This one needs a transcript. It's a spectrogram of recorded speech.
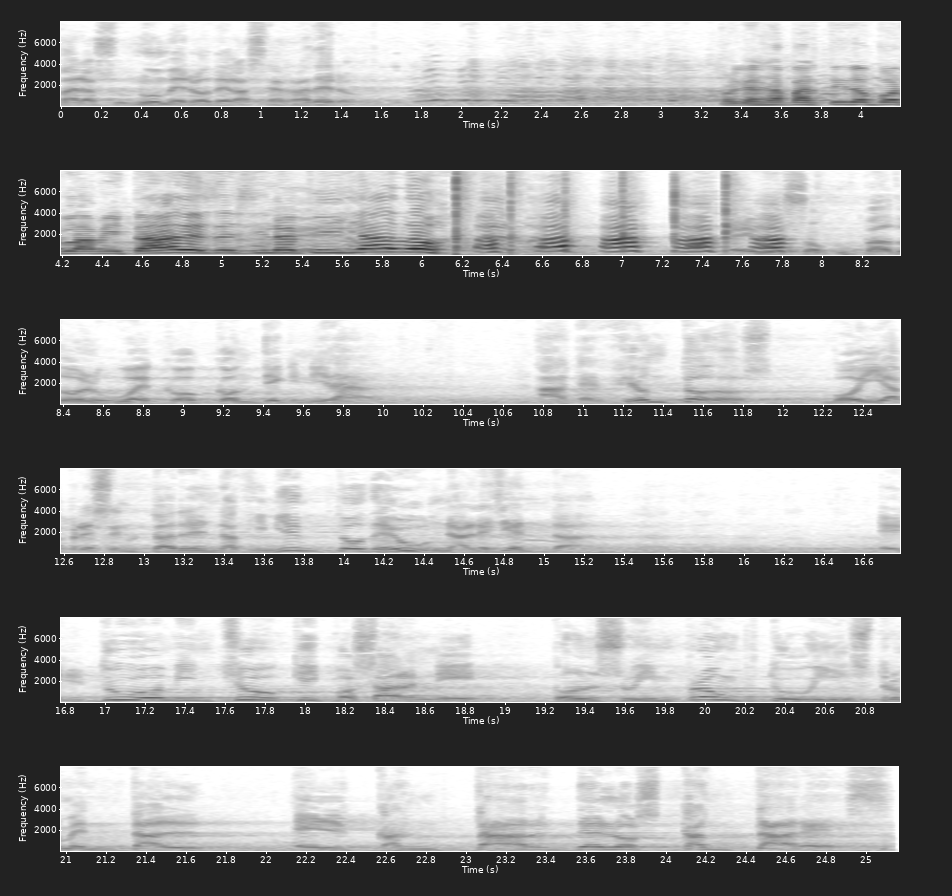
para su número del aserradero. Porque se ha partido por la mitad, ese sí lo he pillado. Hemos ocupado el hueco con dignidad. Atención todos, voy a presentar el nacimiento de una leyenda. El dúo Minchuk y Posarni con su impromptu instrumental El Cantar de los Cantares.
